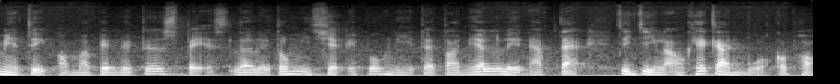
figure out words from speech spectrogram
เมตริกออกมาเป็นเวกเตอร์สเปซเราเลยต้องมีเช็คไอ้พวกนี้ แต่ตอนนี้เราเรียนแอปแตกจริงๆ เราเอาแค่การบวกก็พอ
